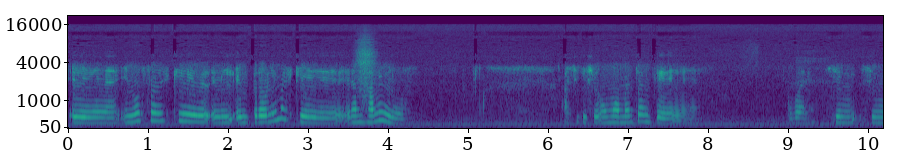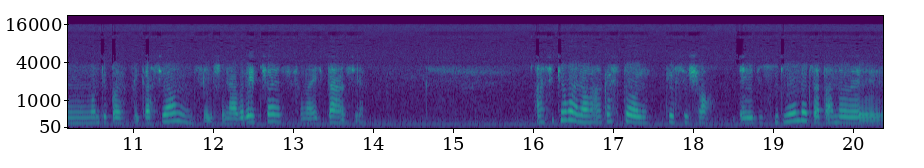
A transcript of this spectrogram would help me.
Eh, y vos sabés que el, el problema es que éramos amigos. Así que llegó un momento en que, bueno, sin, sin ningún tipo de explicación, se hizo una brecha, se hizo una distancia. Así que bueno, acá estoy, qué sé yo, eh, digiriendo, tratando de,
